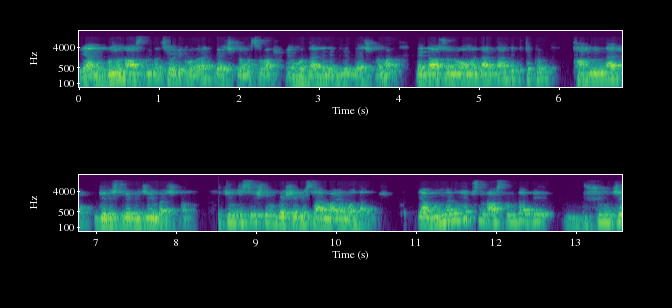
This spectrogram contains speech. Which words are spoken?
Yani bunun aslında teorik olarak bir açıklaması var ve modellenebilir bir açıklama ve daha sonra o modelden de bir takım tahminler geliştirebileceğim bir açıklama. İkincisi işte bu beşeri sermaye modelleri. Yani bunların hepsinin aslında bir düşünce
